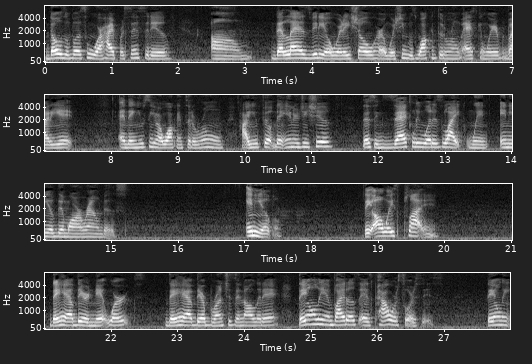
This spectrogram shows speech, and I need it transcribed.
those of us who are hypersensitive, um, that last video where they showed her where she was walking through the room asking where everybody at, and then you see her walk into the room, how you felt that energy shift, that's exactly what it's like when any of them are around us. Any of them. They always plotting they have their networks, they have their brunches and all of that. They only invite us as power sources. They only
